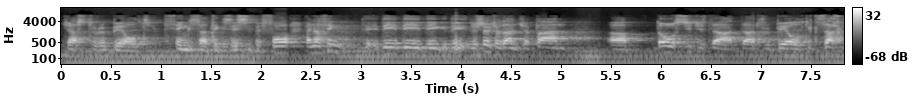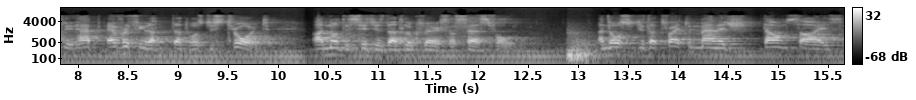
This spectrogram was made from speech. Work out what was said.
just to rebuild things that existed before. And I think the, the, the, the research I've done in Japan, uh, those cities that, that rebuilt exactly everything that, that was destroyed are not the cities that look very successful. And those cities that try to manage, downsize,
